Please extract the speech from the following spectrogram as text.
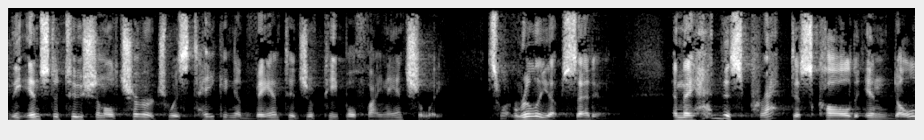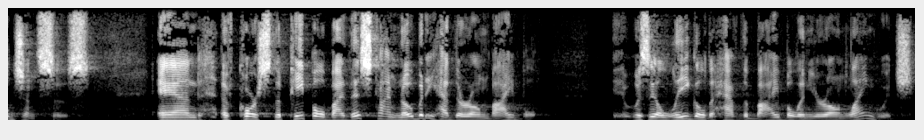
the institutional church was taking advantage of people financially. That's what really upset him. And they had this practice called indulgences. And of course, the people by this time, nobody had their own Bible it was illegal to have the Bible in your own language.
